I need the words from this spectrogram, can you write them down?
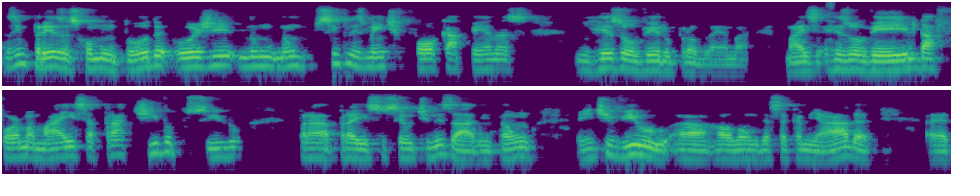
as, empresas como um todo hoje não, não simplesmente foca apenas em resolver o problema, mas resolver ele da forma mais atrativa possível para isso ser utilizado. Então, a gente viu a, ao longo dessa caminhada, é,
